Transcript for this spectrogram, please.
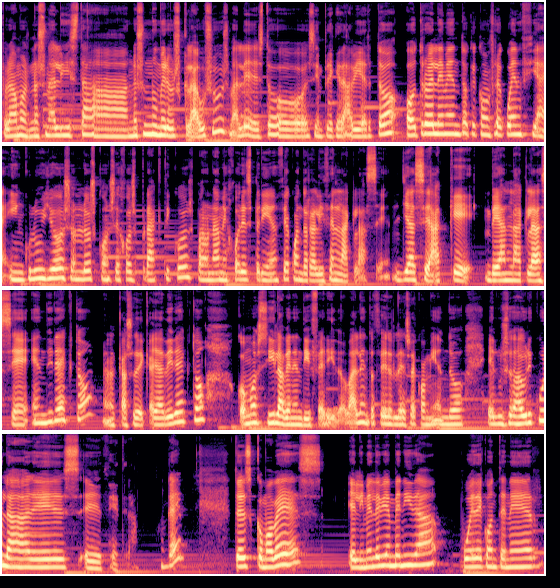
pero vamos, no es una lista, no es un numerus clausus, ¿vale? Esto siempre queda abierto. Otro elemento que con frecuencia incluyo son los consejos prácticos para una mejor experiencia cuando realicen la clase, ya sea que vean la clase en directo, en el caso de que haya directo, como si la ven en diferido, ¿vale? Entonces les recomiendo el uso de auriculares, etcétera, ¿ok? Entonces, como ves, el email de bienvenida puede contener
